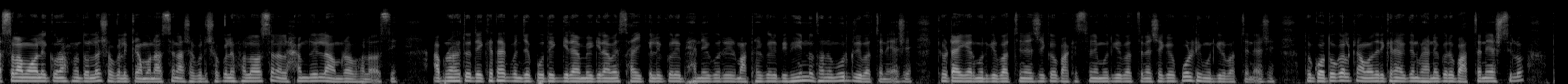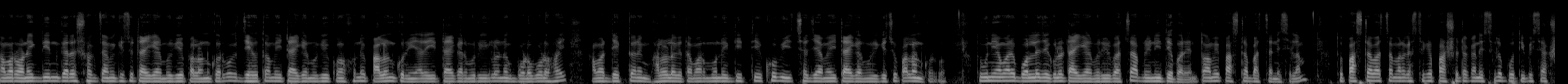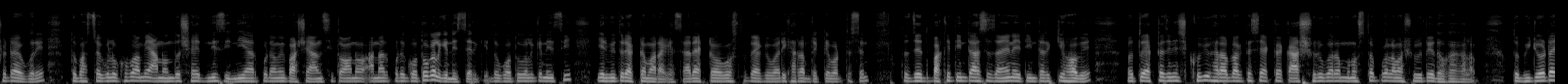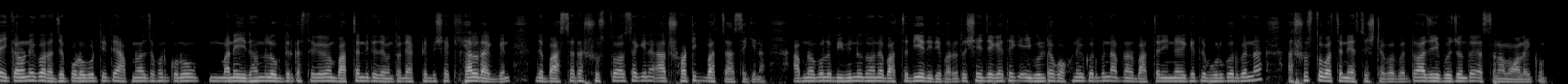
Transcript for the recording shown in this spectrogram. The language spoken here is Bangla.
আসসালামু আলাইকুম রহমতুল্লাহ। সকলে কেমন আছেন? আশা করি সকলে ভালো আছেন। আলহামদুলিল্লাহ আমরা ভালো আছি। আপনারা হয়তো দেখে থাকবেন যে প্রত্যেক গ্রামে গ্রামে সাইকেলে করে, ভ্যানে করে, মাথায় করে বিভিন্ন ধরনের মুরগির বাচ্চা নিয়ে আসে। কেউ টাইগার মুরগির বাচ্চা নিয়ে আসে, কেউ পাকিস্তানি মুরগির বাচ্চা নিয়ে আসে, কেউ পোলট্রি মুরগির বাচ্চা নিয়ে আসে। তো গতকালকে আমাদের এখানে একজন ভ্যানে করে বাচ্চা নিয়ে আসছিল। তো আমার অনেক দিনকার শখ যে আমি কিছু টাইগার মুরগি পালন করব। যেহেতু আমি টাইগার মুরগি কখনোই পালন করিনি আর এই টাইগার মুরগিগুলো অনেক বড় বড় হয়, আমার দেখতে অনেক ভালো লাগে। তো আমার মনের দিক থেকে খুবই ইচ্ছা যে আমি এই টাইগার মুরগি কিছু পালন করব। তো উনি আমার বললে যেগুলো টাইগার মুরগির বাচ্চা আপনি নিতে পারেন। তো আমি পাঁচটা বাচ্চা নিয়েছিলাম। তো পাঁচটা বাচ্চা আমার কাছ থেকে পাঁচশো টাকা নিয়েছিল প্রতি পিস একশো টাকা করে। তো বাচ্চাগুলো খুব আমি আনন্দ সহিত নিছি নেওয়ার পরে আমি বাসায় আনছি। তো আনো- আনার পরে গতকালকে নিচ্ছি আর কি। তো গতকালকে নিয়েছি, এর ভিতরে একটা মারা গেছে। আর একটা অবস্থা তো একেবারেই খারাপ দেখতে পারতেছেন। তো যে বাকি তিনটা আছে, জানি না এই তিনটার কী হবে। তো একটা জিনিস খুবই খারাপ লাগতেছে, একটা কাজ শুরু করার মনস্তাব করলাম আমার শুরুতেই ধোকা খেলাম। তো ভিডিওটা এই কারণেই করা যে পরবর্তীতে আপনারা যখন কোনো মানে এই ধরনের লোকদের কাছ থেকে যখন বাচ্চা নিতে যাবেন, তখন একটা বিষয় খেয়াল রাখবেন যে বাচ্চাটা সুস্থ আছে কিনা আর সঠিক বাচ্চা আছে কিনা। আপনার বলে বিভিন্ন ধরনের বাচ্চা দিয়ে দিতে পারে। তো সেই জায়গা থেকে এই ভুলটা কখনোই করবেন না। আপনার বাচ্চা নির্ণয়ের ক্ষেত্রে ভুল করবেন না। আর সুস্থ বাচ্চা নেওয়ার চেষ্টা করবেন। তো আজ এই পর্যন্ত আসসালামু আলাইকুম।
